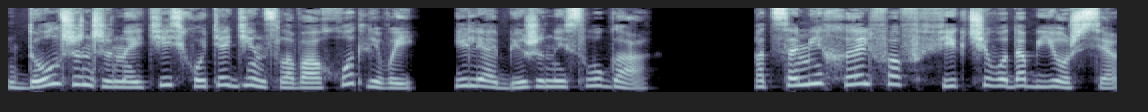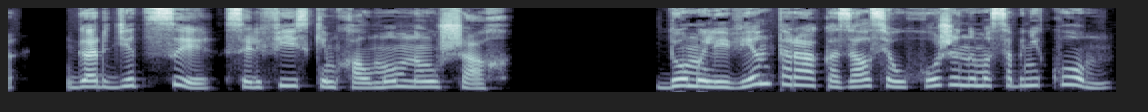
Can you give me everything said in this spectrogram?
Должен же найтись хоть один словоохотливый или обиженный слуга. От самих эльфов фиг чего добьешься. Гордецы с эльфийским холмом на ушах. Дом Эливентора оказался ухоженным особняком.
